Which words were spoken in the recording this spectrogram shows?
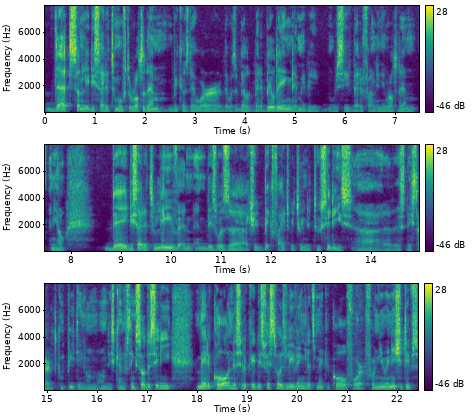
That suddenly decided to move to Rotterdam because there were there was a better building. They maybe received better funding in Rotterdam. Anyhow, they decided to leave, and, and this was uh, actually a big fight between the two cities. Uh, they started competing on, on these kind of things. So the city made a call and they said, okay, this festival is leaving. Let's make a call for, for new initiatives.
